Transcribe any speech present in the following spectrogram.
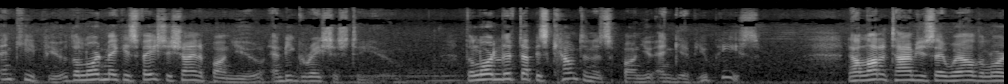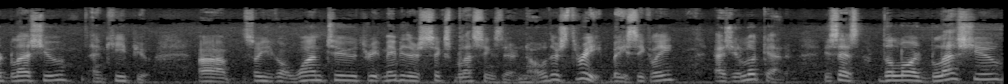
and keep you. The Lord make his face to shine upon you and be gracious to you. The Lord lift up his countenance upon you and give you peace. Now, a lot of times you say, Well, the Lord bless you and keep you. Uh, so you go one, two, three, maybe there's six blessings there. No, there's three, basically, as you look at it. It says, the Lord bless you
